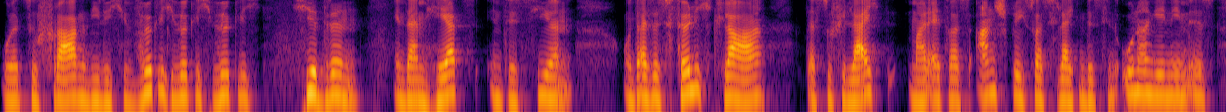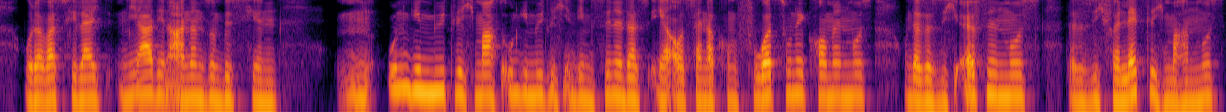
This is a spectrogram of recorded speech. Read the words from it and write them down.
oder zu fragen, die dich wirklich, wirklich, wirklich hier drin in deinem Herz interessieren. Und da ist es völlig klar, dass du vielleicht mal etwas ansprichst, was vielleicht ein bisschen unangenehm ist oder was vielleicht ja den anderen so ein bisschen ungemütlich macht, ungemütlich in dem Sinne, dass er aus seiner Komfortzone kommen muss und dass er sich öffnen muss, dass er sich verletzlich machen muss.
